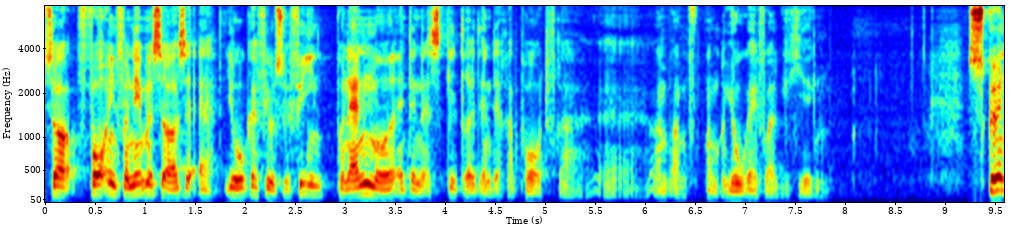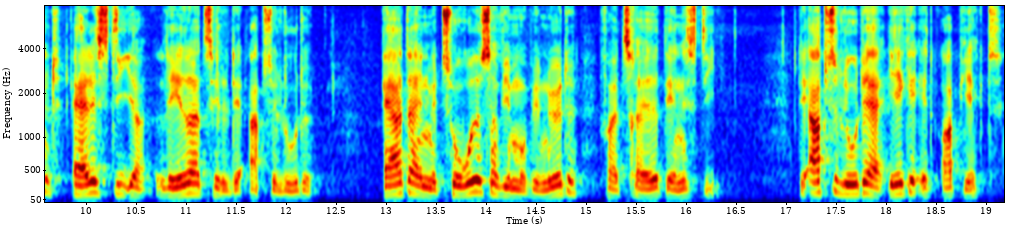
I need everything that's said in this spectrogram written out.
så får en fornemmelse også af yoga-filosofien på en anden måde, end den er skildret i den der rapport fra, øh, om, om, om yoga i Folkekirken. Skønt alle stier leder til det absolute, er der en metode, som vi må benytte for at træde denne sti. Det absolute er ikke et objekt,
